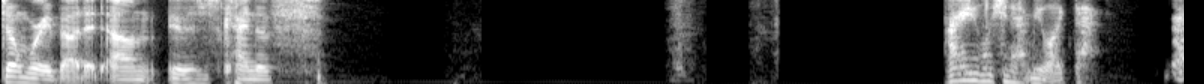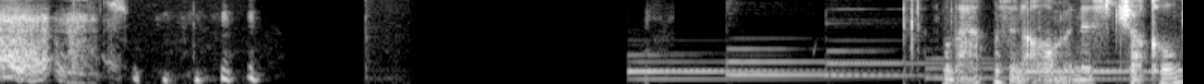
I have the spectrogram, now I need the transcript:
don't worry about it. Um, it was just kind of. Why are you looking at me like that? Well, that was an ominous chuckle.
